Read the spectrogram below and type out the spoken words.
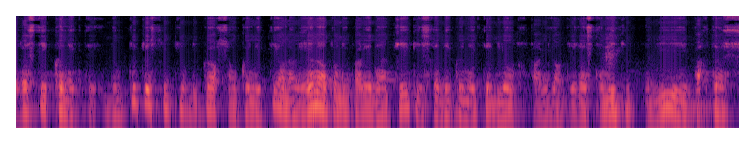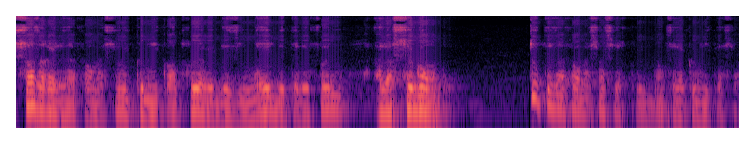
rester connecté. Donc toutes les structures du corps sont connectées. On n'a jamais entendu parler d'un pied qui serait déconnecté de l'autre, par exemple. Ils restent amis toute la vie et ils partagent sans arrêt les informations. Ils communiquent entre eux avec des emails, des téléphones, à la seconde. Toutes les informations circulent, donc c'est la communication.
